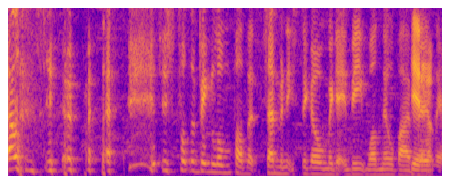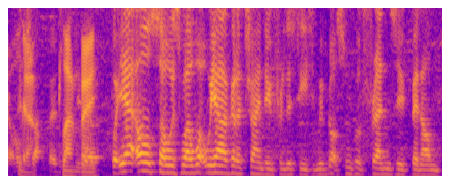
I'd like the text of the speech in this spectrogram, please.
Belgium. Just put the big lump on at 10 minutes to go and we're getting beat 1 0 by Yeah, Burnley at Old yeah, Trafford. plan B. know. But yeah, also, as well, what we are going to try and do for the season, we've got some good friends who've been on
